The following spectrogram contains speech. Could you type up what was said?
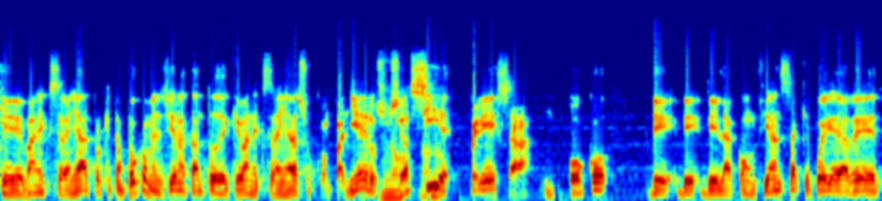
que van a extrañar, porque tampoco menciona tanto de que van a extrañar a sus compañeros. No, o sea, no, sí no. expresa un poco de, de, de, la confianza que puede haber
